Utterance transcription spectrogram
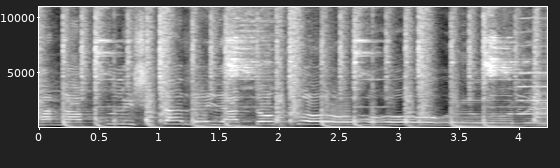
থানা পুলিশ তারে করল রে।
